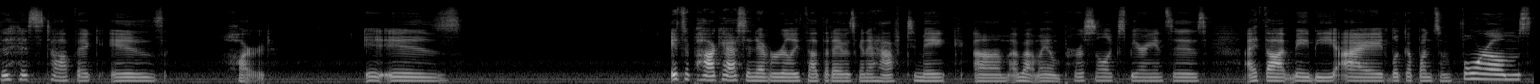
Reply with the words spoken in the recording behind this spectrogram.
this topic is hard. It is it's a podcast I never really thought that I was going to have to make um, about my own personal experiences. I thought maybe I'd look up on some forums,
